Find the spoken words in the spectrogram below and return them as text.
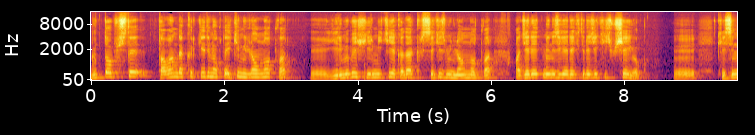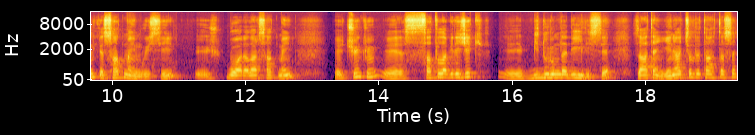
Gıpta ofiste tavanda 47.2 milyon lot var. 25-22'ye kadar 48 milyon lot var. Acele etmenizi gerektirecek hiçbir şey yok. Ee, kesinlikle satmayın bu hisseyi. Ee, bu aralar satmayın. Ee, çünkü e, satılabilecek e, bir durumda değil hisse. Zaten yeni açıldı tahtası.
